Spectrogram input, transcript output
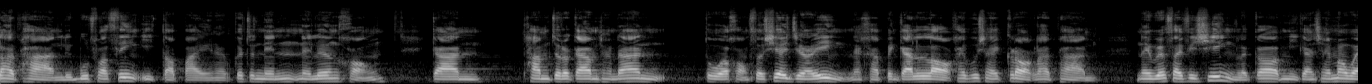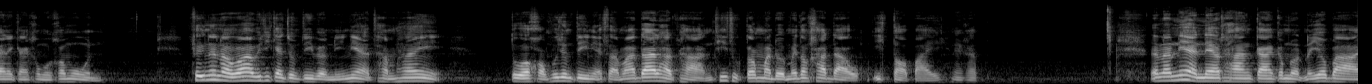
รหัสผ่านหรือ boot forcing อีกต่อไปนะครับ ก็จะเน้นในเรื่องของการทำจรกรรมทางด้านตัวของ social engineering นะครับ เป็นการหลอกให้ผู้ใช้กรอกรหัสผ่านในเว็บไซต์ phishing แล้วก็มีการใช้มาแวร์ในการขโมยข้อมูล ซึ่งแน่นอนว่าวิธีการโจมตีแบบนี้เนี่ยทำให้ตัวของผู้โจมตีเนี่ยสามารถได้รหัสผ่านที่ถูกต้องมาโดยไม่ต้องคาดเดาอีกต่อไปนะครับ ดังนั้นเนี่ยแนวทางการกำหนดนโยบาย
